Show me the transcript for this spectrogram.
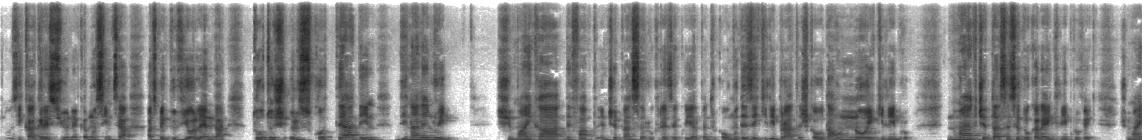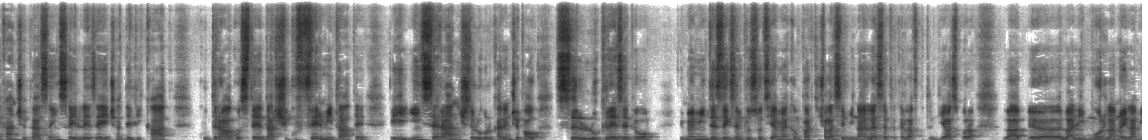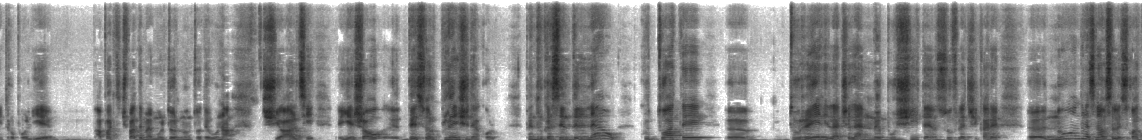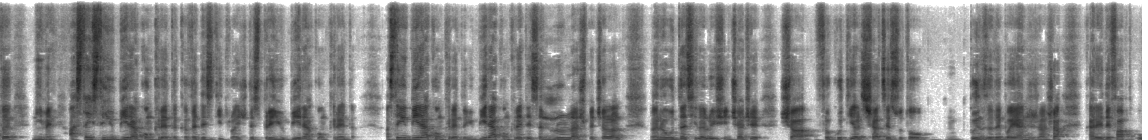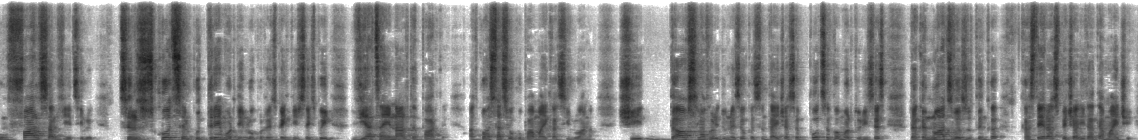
nu zic agresiune, că nu simțea aspectul violent, dar totuși îl scotea din, din ale lui. Și Maica, de fapt, începea să lucreze cu el, pentru că omul dezechilibrat își căuta un nou echilibru. Nu mai accepta să se ducă la echilibru vechi. Și Maica începea să însăileze aici delicat, cu dragoste, dar și cu fermitate, îi insera niște lucruri care începeau să lucreze pe om. Eu mi-amintesc, de exemplu, soția mea când participa la seminarele astea pe care le-a făcut în diaspora, la, uh, la Limur, la noi, la Mitropolie, a participat de mai multe ori, nu întotdeauna, și alții ieșau deseori plânși de acolo pentru că se întâlneau cu toate uh, durerile acelea năbușite în suflet și care uh, nu îndrăzneau să le scoată nimeni. Asta este iubirea concretă, că vedeți titlul aici, despre iubirea concretă. Asta e iubirea concretă. Iubirea concretă este să nu-l lași pe celălalt în răutățile lui și în ceea ce și-a făcut el și a țesut o pânză de păianjen și așa, care e de fapt un fals al vieții lui. Să-l scoți, să-l cutremuri din lucrul respectiv și să-i spui viața e în altă parte. Cu asta se ocupa Maica Siluana. Și dau slavă lui Dumnezeu că sunt aici să pot să vă mărturisesc, dacă nu ați văzut încă, că asta era specialitatea Maicii.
